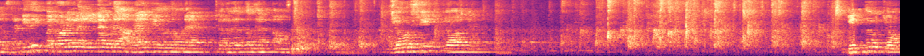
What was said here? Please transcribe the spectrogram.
പ്രസിഡന്റ് ഇത് ഈ പരിപാടികളെല്ലാം ഇവിടെ അറേഞ്ച് ചെയ്തത് നമ്മുടെ ചെറുകൃക്കുന്ന തോമസ് ജോഷി ജോർജ് ബിന്ദു ജോൺ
